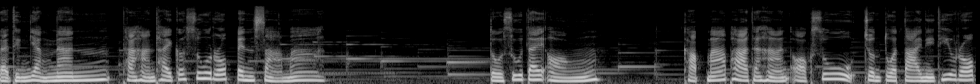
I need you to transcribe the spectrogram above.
แต่ถึงอย่างนั้นทหารไทยก็สู้รบเป็นสามารถตัวสู้ใต้อ๋อง ขับม้าพาทหารออกสู้จนตัวตายในที่รบ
